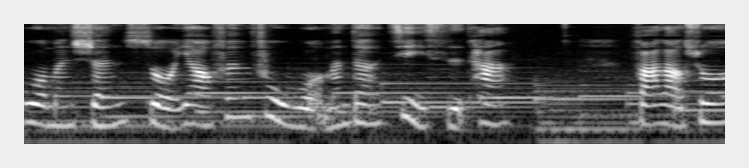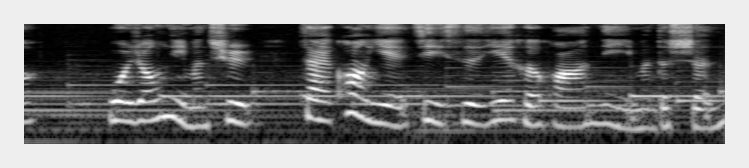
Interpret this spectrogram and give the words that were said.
我们神所要吩咐我们的祭祀他。法老说：“我容你们去，在旷野祭祀耶和华你们的神，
